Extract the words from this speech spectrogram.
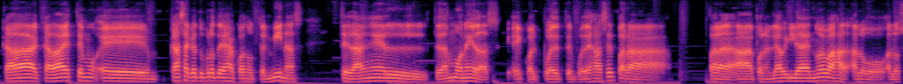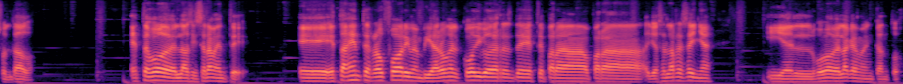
Cada, cada este, eh, casa que tú protejas, cuando terminas, te dan el te dan monedas, el cual puedes, te puedes hacer para, para ponerle habilidades nuevas a, a a los soldados. Este juego, de verdad, sinceramente, eh, esta gente, Raw y me enviaron el código de, de este para, para yo hacer la reseña. Y el juego de verdad que me encantó.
